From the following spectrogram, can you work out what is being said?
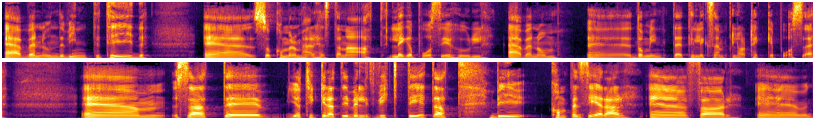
även under vintertid eh, så kommer de här hästarna att lägga på sig hull även om eh, de inte till exempel har täcke på sig. Eh, så att eh, jag tycker att det är väldigt viktigt att vi kompenserar eh, för eh,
